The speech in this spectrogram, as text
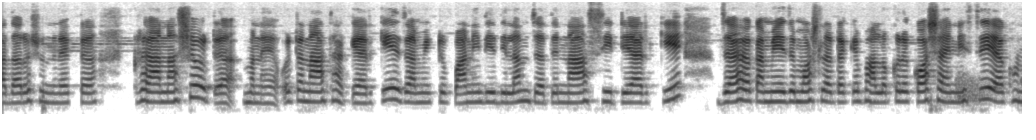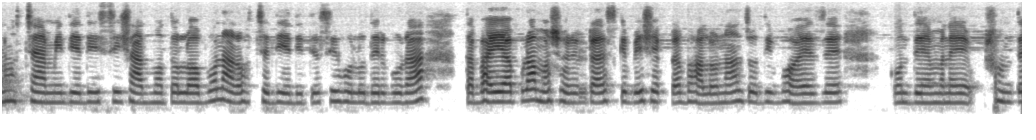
আদা, রসুনের একটা ঘ্রাণ আসে, ওইটা মানে ওইটা না থাকে আর কি যে আমি একটু পানি দিয়ে দিলাম যাতে না সিটে আর কি যাই হোক, আমি এই যে মশলাটাকে ভালো করে কষাই নিছি। এখন হচ্ছে আমি দিয়ে দিচ্ছি স্বাদ মতো লবণ আর হচ্ছে দিয়ে দিতেছি হলুদের গুঁড়া। তা ভাইয়া পুরো আমার শরীরটা আজকে বেশি একটা ভালো না? যদি ভয়ে যে মানে শুনতে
